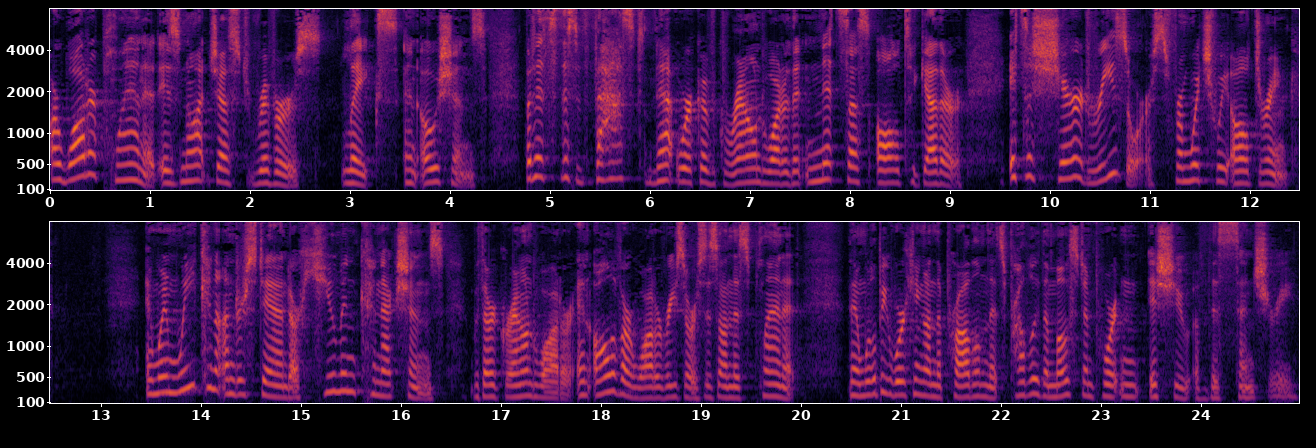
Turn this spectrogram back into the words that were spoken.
Our water planet is not just rivers, lakes, and oceans, but it's this vast network of groundwater that knits us all together. It's a shared resource from which we all drink. And when we can understand our human connections with our groundwater and all of our water resources on this planet, then we'll be working on the problem that's probably the most important issue of this century.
